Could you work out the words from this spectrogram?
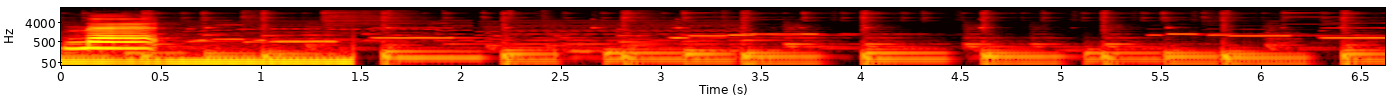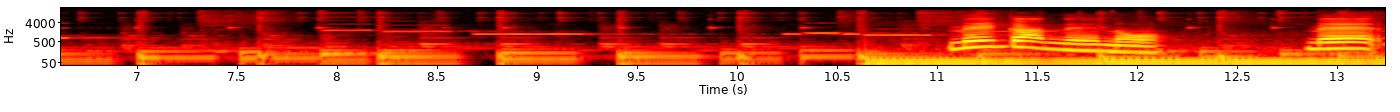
目、メガネの目、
